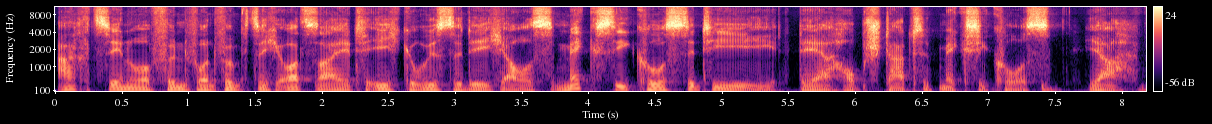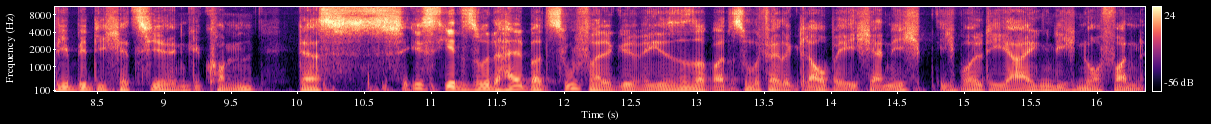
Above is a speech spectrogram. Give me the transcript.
18.55 Uhr Ortszeit. Ich grüße dich aus Mexico City, der Hauptstadt Mexikos. Ja, wie bin ich jetzt hierhin gekommen? Das ist jetzt so ein halber Zufall gewesen, aber Zufälle glaube ich ja nicht. Ich wollte ja eigentlich nur von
